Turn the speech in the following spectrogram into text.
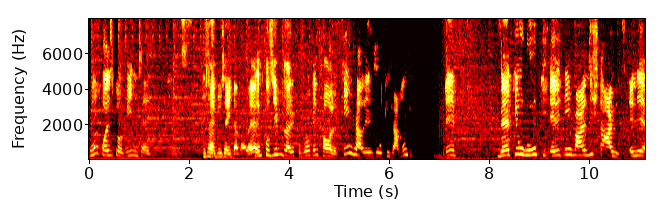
Uma coisa que eu vi nos, re- nos, nos reviews aí da galera, inclusive do Eric Brook, ele fala: olha, quem já lê Hulk já há muito tempo, vê que o Hulk ele tem vários estágios. Ele,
